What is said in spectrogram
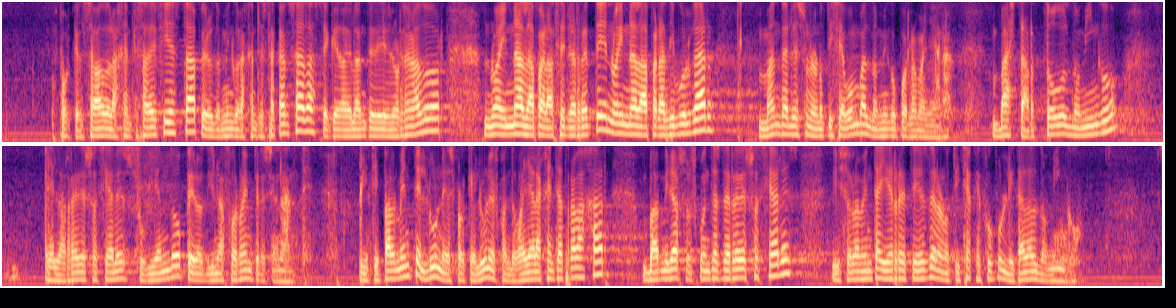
porque el sábado la gente está de fiesta, pero el domingo la gente está cansada, se queda delante del ordenador, no hay nada para hacer RT, no hay nada para divulgar, mándales una noticia bomba el domingo por la mañana. Va a estar todo el domingo en las redes sociales subiendo, pero de una forma impresionante. Principalmente el lunes, porque el lunes cuando vaya la gente a trabajar va a mirar sus cuentas de redes sociales y solamente hay RTs de la noticia que fue publicada el domingo.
